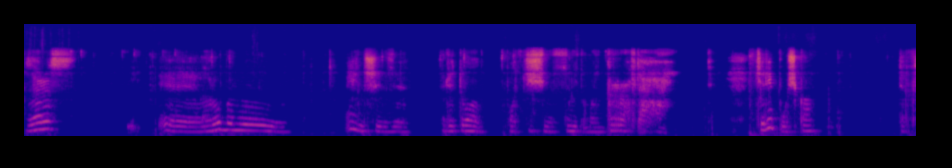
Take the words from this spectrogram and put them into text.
Зараз робимо інший вже ритуал по очищенню світу Майнкрафта. Черепушка. Так,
